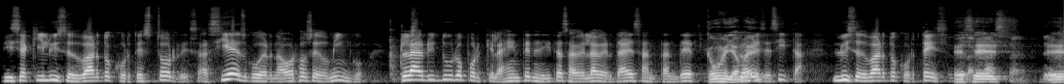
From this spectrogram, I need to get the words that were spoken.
Dice aquí Luis Eduardo Cortés Torres, así es, gobernador José Domingo, claro y duro porque la gente necesita saber la verdad de Santander. ¿Cómo se llama Lo él? necesita. Luis Eduardo Cortés. Ese es. eh,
